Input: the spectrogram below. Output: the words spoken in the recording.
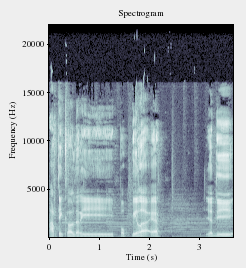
artikel dari Popila ya jadi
